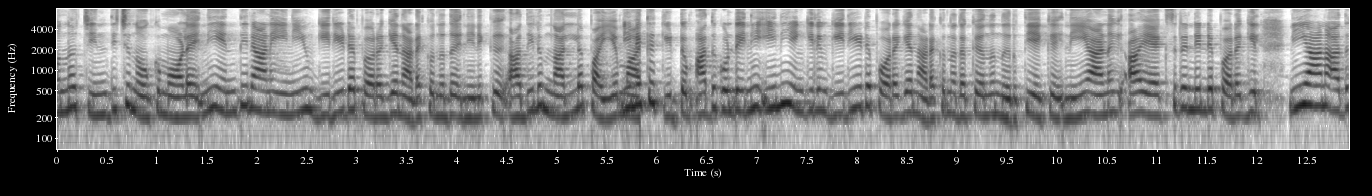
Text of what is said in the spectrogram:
ഒന്ന് ചിന്തിച്ചു നോക്ക് മോളെ. നീ എന്തിനാണ് ഇനിയും ഗിരിയുടെ പുറകെ നടക്കുന്നത്? നിനക്ക് അതിലും നല്ല പയ്യൻ നിനക്ക് കിട്ടും. അതുകൊണ്ട് നീ ഇനിയെങ്കിലും ഗിരിയുടെ പുറകെ നടക്കുന്നതൊക്കെ ഒന്ന് നിർത്തിയേക്ക്. നീയാണ് ആ ആക്സിഡന്റിന്റെ പുറകിൽ. നീയാണ് അത്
